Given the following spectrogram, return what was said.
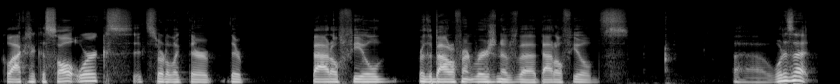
Galactic Assault works. It's sort of like their their Battlefield or the Battlefront version of uh, Battlefield's. Uh, what is that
